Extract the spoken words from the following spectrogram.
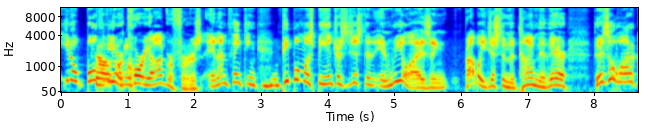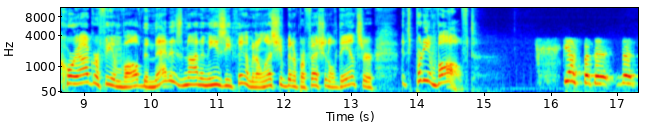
You know, both So, of you I are mean- choreographers, and I'm thinking Mm-hmm. people must be interested just in, in realizing, probably just in the time they're there, there's a lot of choreography involved, and that is not an easy thing. I mean, unless you've been a professional dancer, it's pretty involved. Yes, but the the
